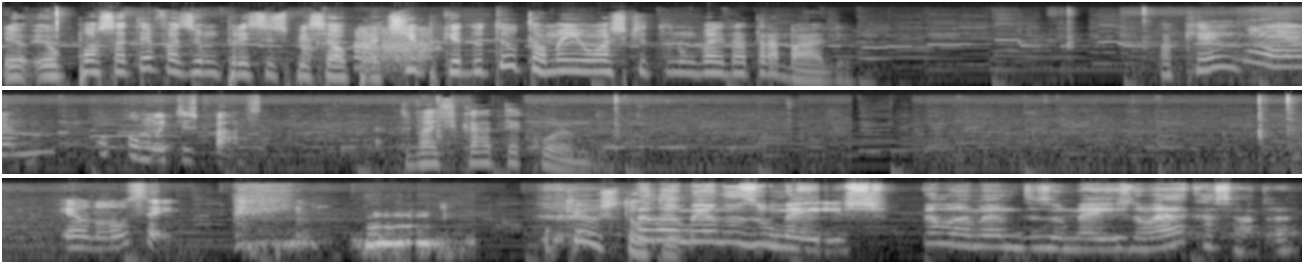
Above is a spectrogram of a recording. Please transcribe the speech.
eu, eu posso até fazer um preço especial pra ti, porque do teu tamanho eu acho que tu não vai dar trabalho. Ok? é, não ocupou muito espaço. Tu vai ficar até quando? Eu não sei. O que eu estou Pelo menos um mês. Pelo menos um mês, não é, Cassandra?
